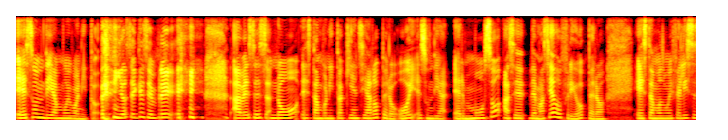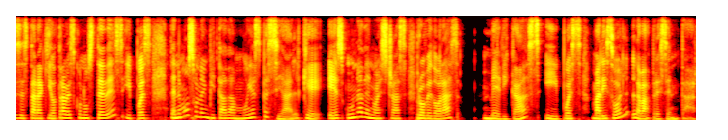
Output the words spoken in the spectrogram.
es un día muy bonito. Yo sé que siempre, a veces no es tan bonito aquí en Seattle, pero hoy es un día hermoso. Hace demasiado frío, pero estamos muy felices de estar aquí otra vez con ustedes. Y pues tenemos una invitada muy especial que es una de nuestras proveedoras médicas y pues Marisol la va a presentar.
